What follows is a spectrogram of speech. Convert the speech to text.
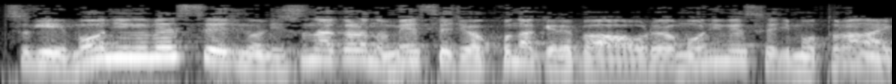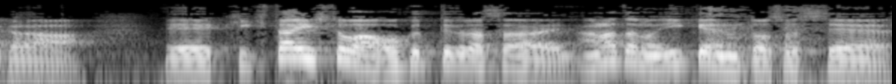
次、モーニングメッセージのリスナーからのメッセージが来なければ、俺はモーニングメッセージも取らないから、えー聞きたい人は送ってください。あなたの意見と、そして、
